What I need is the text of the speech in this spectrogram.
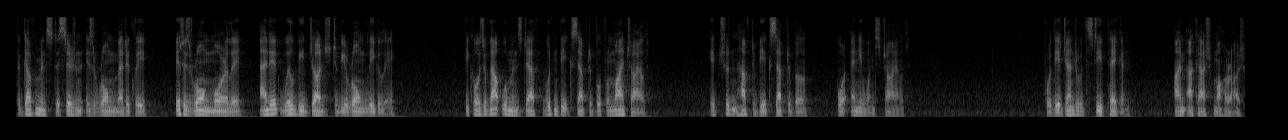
The government's decision is wrong medically, it is wrong morally, and it will be judged to be wrong legally. Because if that woman's death wouldn't be acceptable for my child, it shouldn't have to be acceptable for anyone's child. For the agenda with Steve Paikin, I'm Akaash Maharaj.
